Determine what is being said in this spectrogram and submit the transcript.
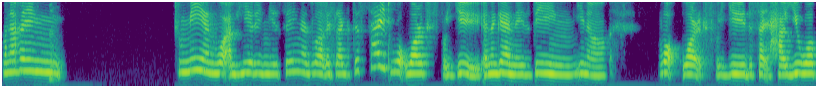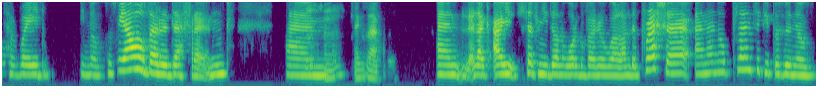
And i think mm. for me and what i'm hearing you saying as well is like decide what works for you. And again is being you know what works for you. Decide how you operate you know because we are all very different. Um mm-hmm. exactly. and like i certainly don't work very well under pressure. And i know plenty of people who know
